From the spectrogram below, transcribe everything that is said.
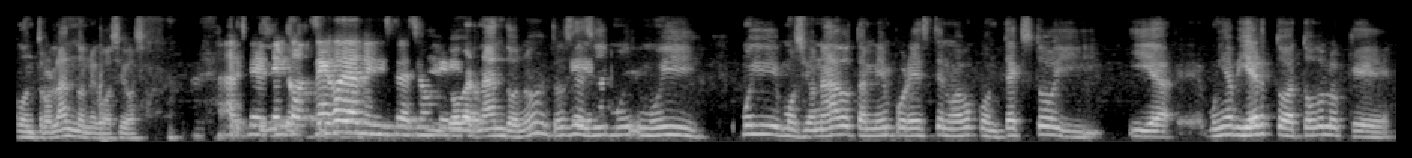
controlando negocios. el consejo de administración. gobernando, ¿no? Entonces, sí, muy, muy, muy emocionado también por este nuevo contexto y, eh, muy abierto a todo lo que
